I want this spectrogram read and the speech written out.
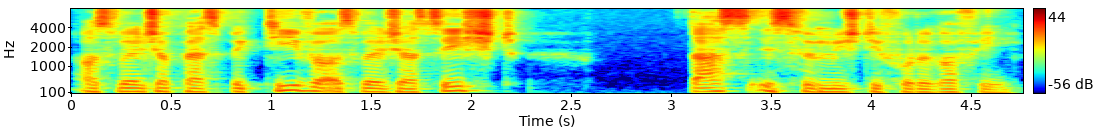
aus welcher Perspektive, aus welcher Sicht, das ist für mich die Fotografie.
